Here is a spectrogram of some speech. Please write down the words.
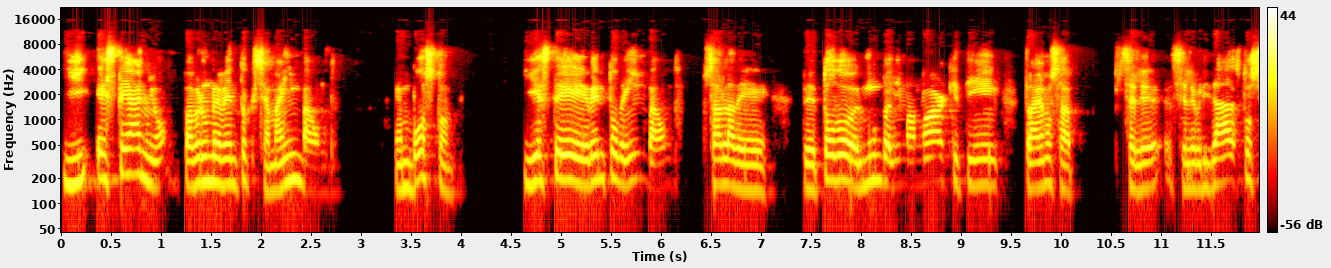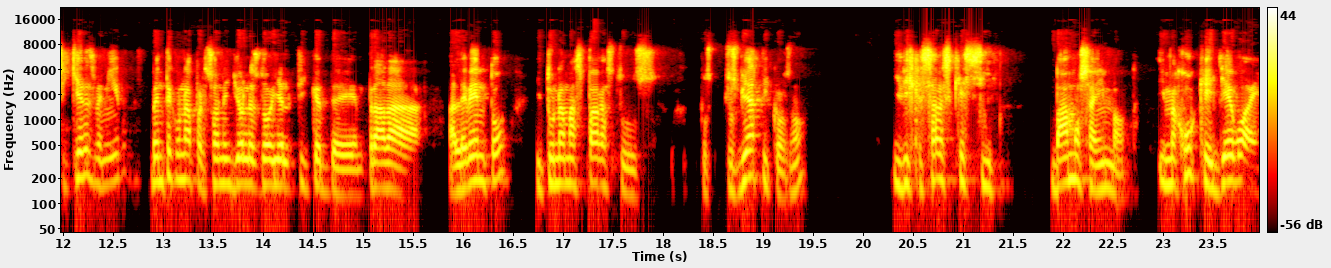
Y este año va a haber un evento que se llama Inbound en Boston. Y este evento de Inbound pues, habla de, de todo el mundo del inbound marketing, traemos a celebridades. Entonces, si quieres venir, vente con una persona y yo les doy el ticket de entrada al evento y tú nada más pagas tus, pues, tus viáticos, ¿no? Y dije, ¿sabes qué? Sí, vamos a Inbound. Y me acuerdo que llego ahí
